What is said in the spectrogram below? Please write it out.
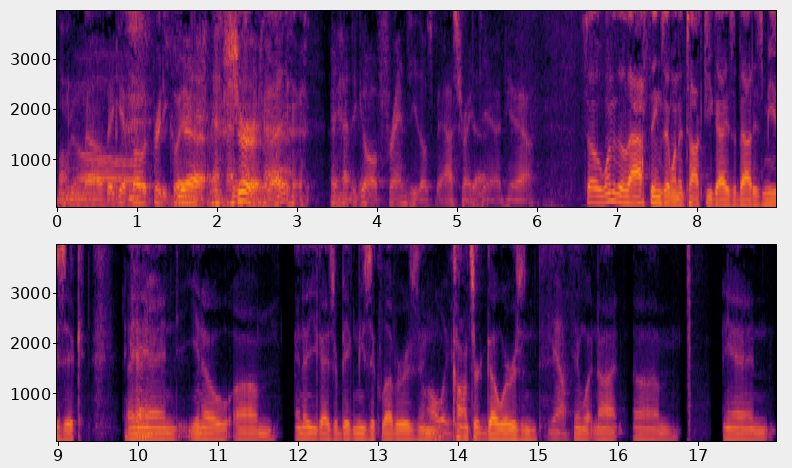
long. No, they get mowed pretty quick. Yeah, I'm sure, right? They had to go a frenzy those bass right then. Yeah. So one of the last things I want to talk to you guys about is music, and you know, um, I know you guys are big music lovers and Always. concert goers and Yeah. and whatnot. Um, and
